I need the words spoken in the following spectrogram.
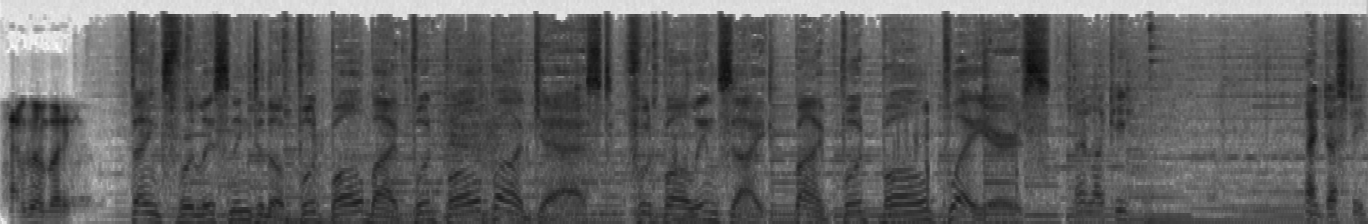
Have a good one, buddy. Thanks for listening to the Football by Football podcast. Football insight by football players. Hi, Lucky. Good night, Dusty.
